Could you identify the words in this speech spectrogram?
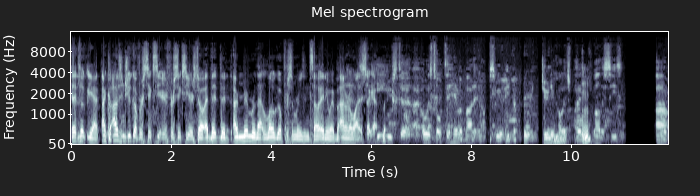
Look, yeah, I, I was in JUCO for six years. For six years, so I, the, the, I remember that logo for some reason. So anyway, but I don't know why. So he used to. I always talk to him about it, and obviously we've been recruiting junior college players Mm-hmm. as well this season. Um,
